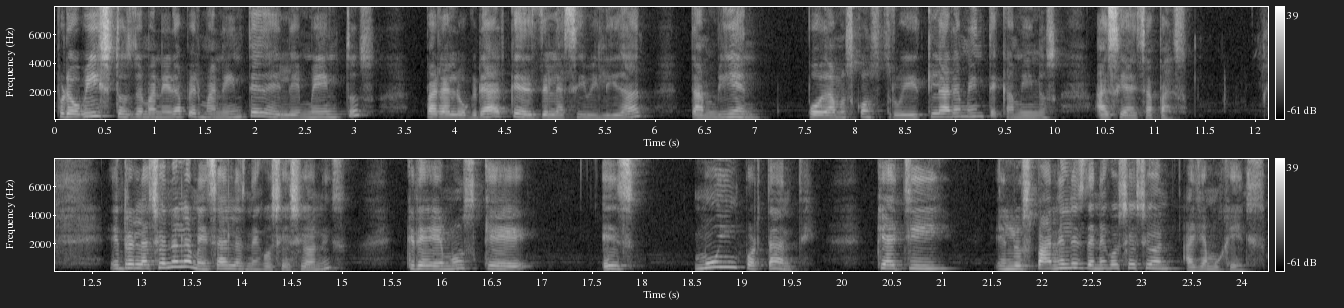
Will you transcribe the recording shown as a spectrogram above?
provistos de manera permanente de elementos para lograr que desde la civilidad también podamos construir claramente caminos hacia esa paz. En relación a la mesa de las negociaciones, creemos que es muy importante que allí en los paneles de negociación haya mujeres.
